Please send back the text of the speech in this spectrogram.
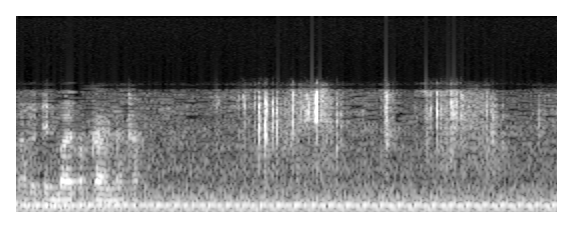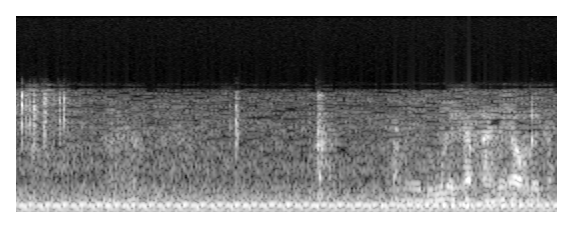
น่าจะเป็นใบประกันนะครับอ่าฮะไม่รู้เลยครับ อ่านไม่ออกเลยครับ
